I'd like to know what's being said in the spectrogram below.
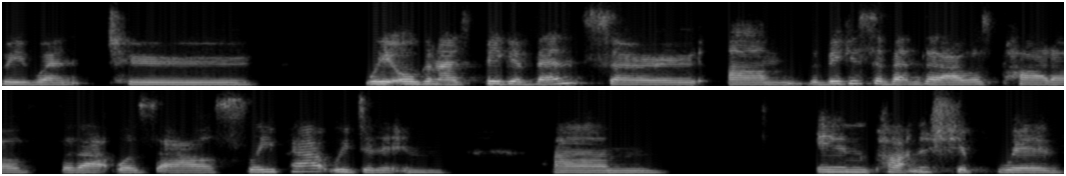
we went to we organized big events. So um, the biggest event that I was part of for that was our sleep out. We did it in um, in partnership with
